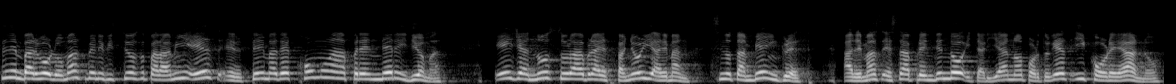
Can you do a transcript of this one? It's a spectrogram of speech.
Sin embargo, lo más beneficioso para mí es el tema de cómo aprender idiomas. Ella no solo habla español y alemán, sino también inglés. Además está aprendiendo italiano, portugués y coreano.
